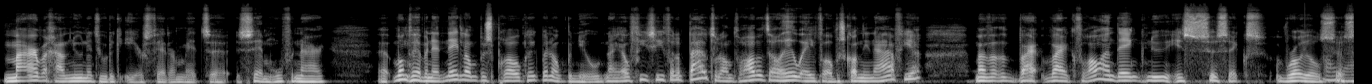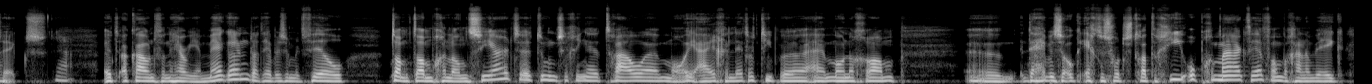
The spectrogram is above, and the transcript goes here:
Maar we gaan nu natuurlijk eerst verder met uh, Sam Hoevenaar. Uh, want we hebben net Nederland besproken. Ik ben ook benieuwd naar jouw visie van het buitenland. We hadden het al heel even over Scandinavië. Maar waar, waar ik vooral aan denk nu is Sussex, Royal oh, Sussex. Ja. Ja. Het account van Harry en Meghan, dat hebben ze met veel tamtam -tam gelanceerd uh, toen ze gingen trouwen. Mooi eigen lettertype en monogram. Uh, daar hebben ze ook echt een soort strategie opgemaakt. Hè, van we gaan een week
